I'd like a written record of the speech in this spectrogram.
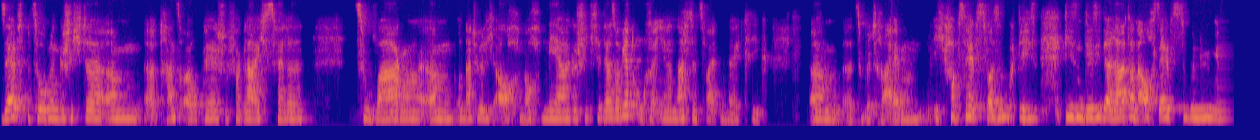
selbstbezogenen Geschichte, ähm, äh, transeuropäische Vergleichsfälle zu wagen ähm, und natürlich auch noch mehr Geschichte der Sowjetukraine nach dem Zweiten Weltkrieg ähm, äh, zu betreiben. Ich habe selbst versucht, dies, diesen Desiderat dann auch selbst zu genügen,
